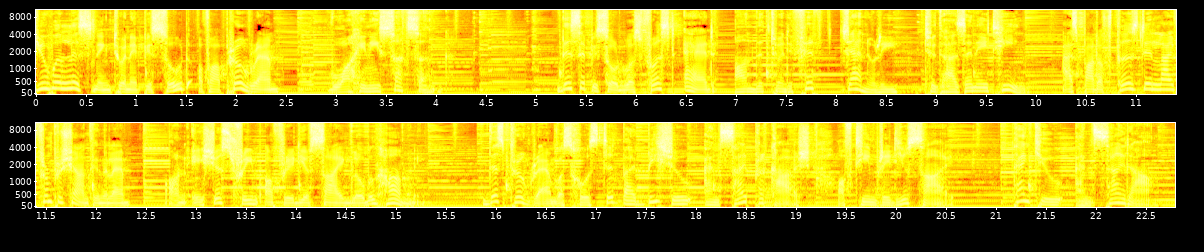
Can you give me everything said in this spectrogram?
You were listening to an episode of our program Vahini Satsang. This episode was first aired on the 25th January 2018 as part of Thursday Live from Prashanthi Nilayam on Asia Stream of Radio Sai Global Harmony. This program was hosted by Bishu and Sai Prakash of Team Radio Sai. Thank you and Sai Ram.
